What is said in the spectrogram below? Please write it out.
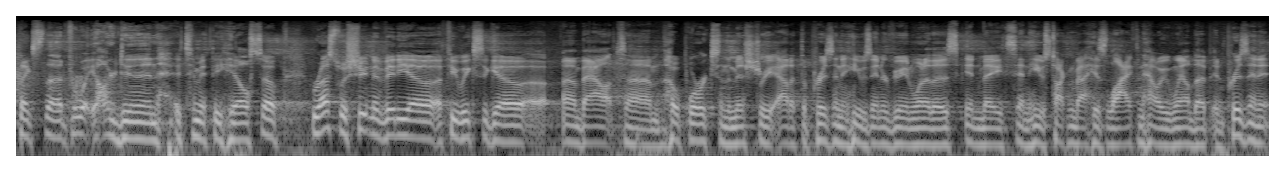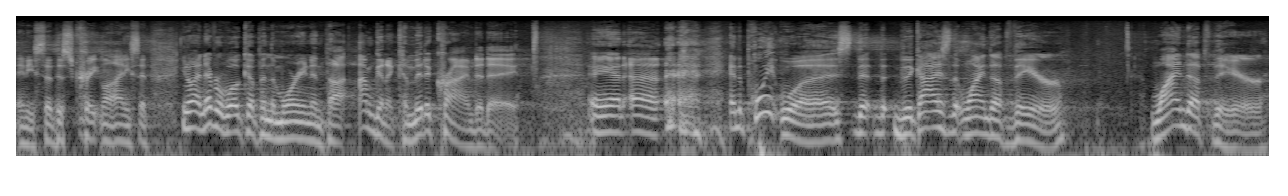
Thanks, Thad, for what y'all are doing at Timothy Hill. So, Russ was shooting a video a few weeks ago uh, about um, Hope Works and the ministry out at the prison, and he was interviewing one of those inmates, and he was talking about his life and how he wound up in prison. And he said this great line. He said, "You know, I never woke up in the morning and thought I'm going to commit a crime today." And uh, and the point was that the, the guys that wind up there wind up there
